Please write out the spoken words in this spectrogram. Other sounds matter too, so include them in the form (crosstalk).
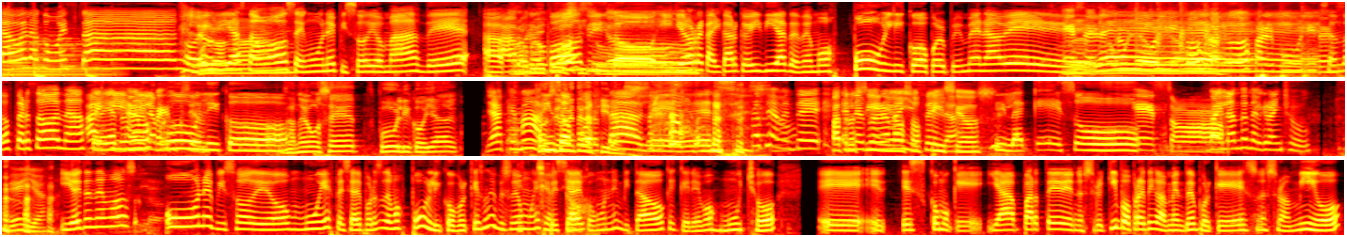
Hola, hola, ¿cómo están? Hoy Hola, día hola. estamos en un episodio más de A, A propósito. propósito. Y quiero recalcar que hoy día tenemos público por primera vez. Es el ¡Eh! público. Saludos para el público. Son dos personas, pero Ay, ya tenemos público. O sea, nuevo set, público ya. Ya, ¿qué más? Próximamente las giras. Insoportables. (laughs) Próximamente en el programa Patrocinios, Gisela. auspicios. y la queso. Eso. Bailando en el Grand Show. Ella. (laughs) Y hoy tenemos un episodio muy especial, por eso tenemos público, porque es un episodio muy Cierto. especial con un invitado que queremos mucho. Eh, eh, es como que ya parte de nuestro equipo prácticamente, porque es nuestro amigo.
